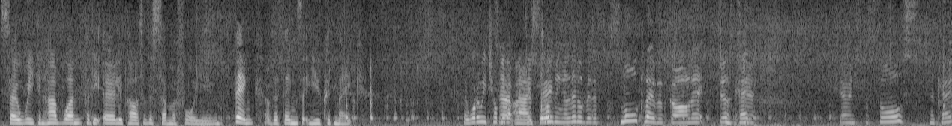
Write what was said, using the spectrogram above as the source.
So we can have one for the early part of the summer for you. Think of the things that you could make. So what are we chopping so up I'm now, just Sue? chopping a little bit of small clove of garlic just Okay. to go into the sauce. Okay.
